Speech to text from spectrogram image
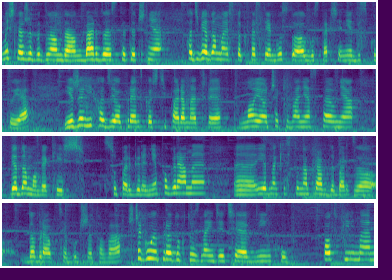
myślę, że wygląda on bardzo estetycznie, choć wiadomo, jest to kwestia gustu, o gustach się nie dyskutuje. Jeżeli chodzi o prędkość i parametry, moje oczekiwania spełnia. Wiadomo, w jakieś super gry nie pogramy, e, jednak jest to naprawdę bardzo dobra opcja budżetowa. Szczegóły produktu znajdziecie w linku pod filmem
